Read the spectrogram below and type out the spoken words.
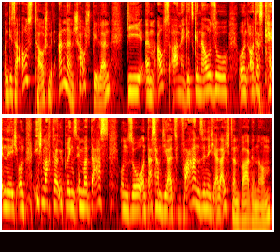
und dieser Austausch mit anderen Schauspielern, die ähm, auch so, oh, mir geht's genauso und oh, das kenne ich und ich mache da übrigens immer das und so und das haben die als wahnsinnig erleichternd wahrgenommen,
